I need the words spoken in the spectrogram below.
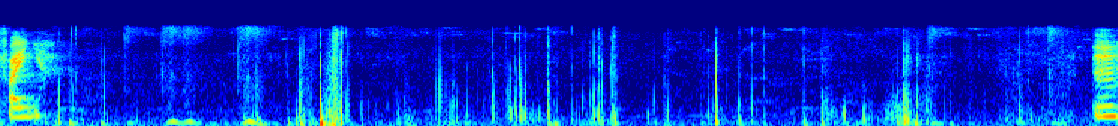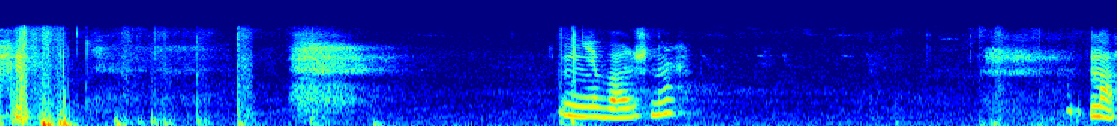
Fajnie. Mhm. Nieważne. No.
